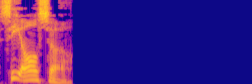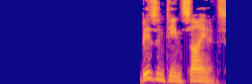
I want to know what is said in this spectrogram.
See also. Byzantine science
